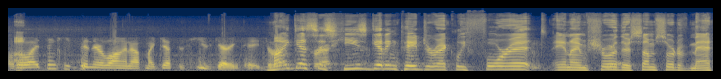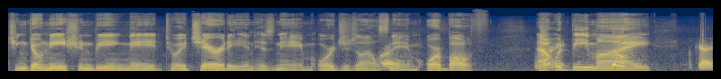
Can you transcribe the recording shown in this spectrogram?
Although I think he's been there long enough, my guess is he's getting paid. My directly, guess is he's getting paid directly for it, and I'm sure there's some sort of matching donation being made to a charity in his name or Gisele's Right. name or both. That would be my. Okay.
